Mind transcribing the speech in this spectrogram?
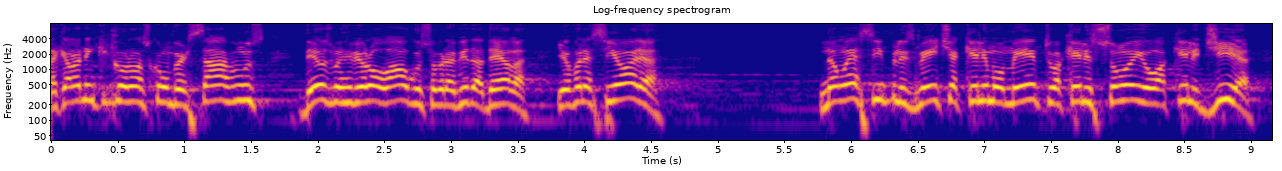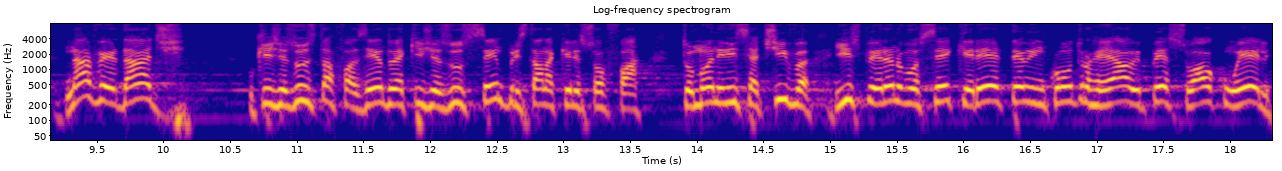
Naquela hora em que nós conversávamos, Deus me revelou algo sobre a vida dela. E eu falei assim: olha, não é simplesmente aquele momento, aquele sonho ou aquele dia. Na verdade, o que Jesus está fazendo é que Jesus sempre está naquele sofá, tomando iniciativa e esperando você querer ter um encontro real e pessoal com Ele.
